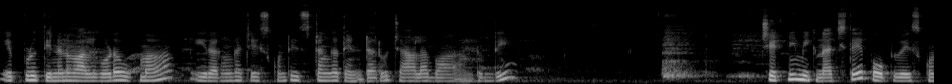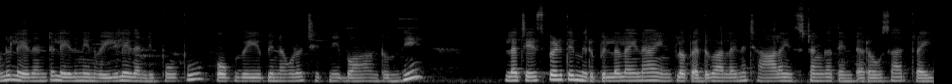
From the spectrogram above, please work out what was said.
ఎప్పుడు తినని వాళ్ళు కూడా ఉప్మా ఈ రకంగా చేసుకుంటే ఇష్టంగా తింటారు. చాలా బాగుంటుంది. చట్నీ మీకు నచ్చితే పోపు వేసుకోండి. లేదంటే లేదు నేను వేయలేదండి పోపు. పోపు వేయపోయినా కూడా చట్నీ బాగుంటుంది. ఇలా చేసి పెడితే మీరు పిల్లలైనా ఇంట్లో పెద్దవాళ్ళైనా చాలా ఇష్టంగా తింటారు. ఒకసారి ట్రై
